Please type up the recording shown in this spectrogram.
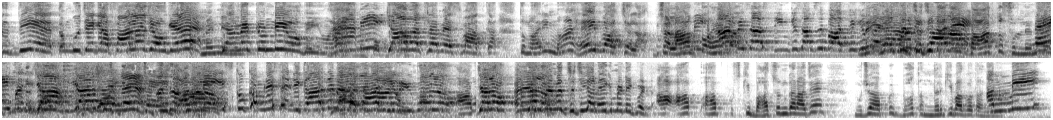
जिद्दी है तुम मुझे क्या फालज हो गया क्या मैं टुंडी हो गई हूँ? क्या मतलब है इस बात का? तुम्हारी माँ है ही बहुत चला चला तो है आप इस आस्तीन के साथ से बात भी क्यों कर रहे नहीं, हैं? बात तो सुन लेना। क्या- क्या सुन रहे हैं? नहीं, चच्ची जान, अम्मी, बोलो। इसको कमरे से निकाल दे मैं बता रही बोलो आप चलो एक मिनट चची जान एक मिनट एक मिनट। आ- आप आप उसकी बात सुनकर आ जाए। मुझे आपको एक बहुत अंदर की बात बता अम्मी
